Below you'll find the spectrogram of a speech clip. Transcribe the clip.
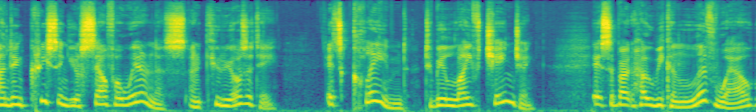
and increasing your self awareness and curiosity. It's claimed to be life changing. It's about how we can live well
